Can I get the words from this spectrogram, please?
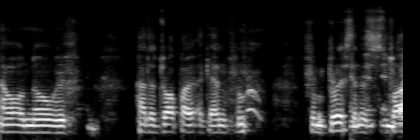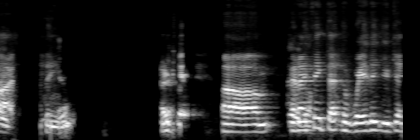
Oh no, we've had a dropout again from from Bruce and, and his strike. Okay. Um, and I think that the way that you get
